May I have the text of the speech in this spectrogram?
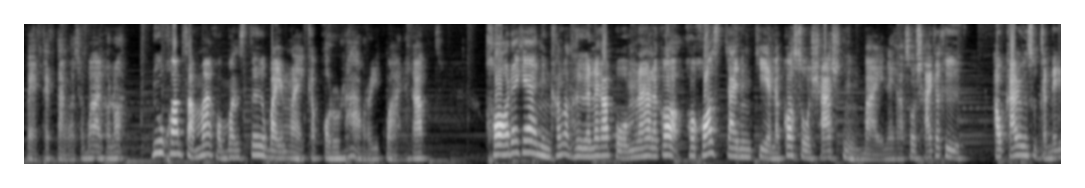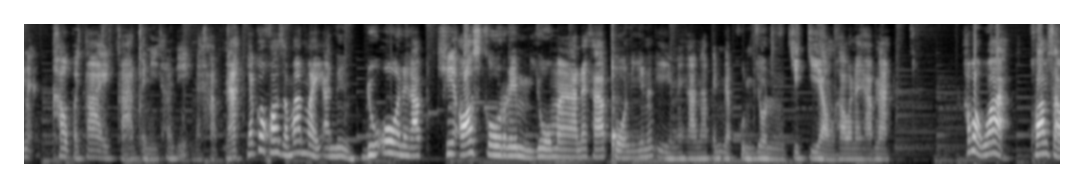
แปลกแตกต่างกับชาวบ้านเขาเนาะดูความสามารถของมอนสเตอร์ใบใหม่กับออโรราของเราดีกว่านะครับ คอได้แค่หนึ่งครั้งต่อเทินนะครับผมนะแล้วก็คอคอสใจหนึ่งเกียร์แล้วก็โซชาร์จหนึ่งใบนะครับโซชาร์จก็คือ เอาการ์ดบริสุทธิ์จากเด็กเนี่ยเข้าไปใต้การ์ดใบนี้ท่านเองนะครับนะแล้วก็ความสามารถใหม่อันหนึ่งดูโอนะครับ Chaos Golem Yoma นะครับตัวนี้นั่นเองนะครับนะเป็นแบบหุ่นยนต์กีเกียของเขานะครับนะเขาบอกว่าความสา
